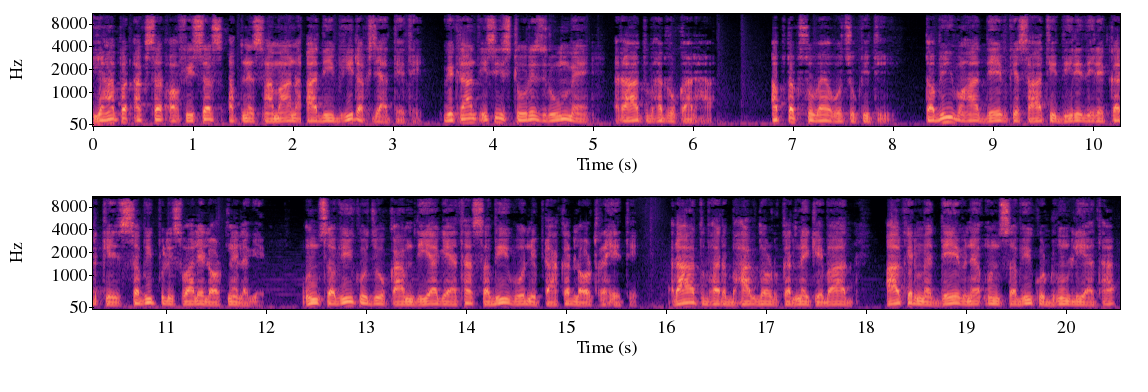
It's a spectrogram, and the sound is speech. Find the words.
यहाँ पर अक्सर ऑफिसर्स अपने सामान आदि भी रख जाते थे। विक्रांत इसी स्टोरेज रूम में रात भर रुका रहा। अब तक सुबह हो चुकी थी। तभी वहाँ देव के साथ ही धीरे धीरे करके सभी पुलिस वाले लौटने लगे। उन सभी को जो काम दिया गया था, सभी वो निपटाकर लौट रहे थे। रात भर भाग दौड़ करने के बाद आखिर में देव ने उन सभी को ढूंढ लिया था,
